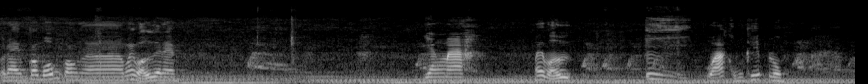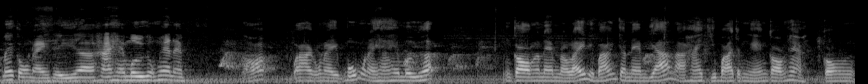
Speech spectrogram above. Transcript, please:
Ở đây em có bốn con ờ, máy bự anh em. Giang ma máy bự. Ý, quá khủng khiếp luôn. Mấy con này thì ờ, hai hai mươi không hết anh em? Đó ba con này bốn con này 220 hết con anh em nào lấy thì bán cho anh em giá là 2 triệu 300 ngàn con ha. Con,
